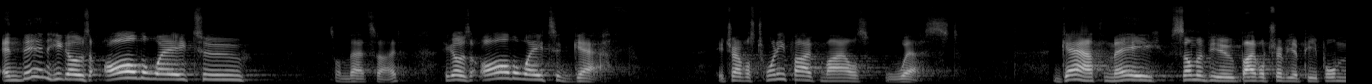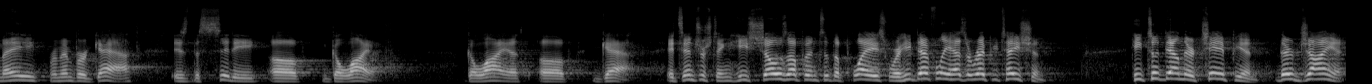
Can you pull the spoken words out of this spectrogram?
and then he goes all the way to, it's on that side. He goes all the way to Gath. He travels 25 miles west. Gath may, some of you Bible trivia people may remember Gath is the city of Goliath. Goliath of Gath. It's interesting, he shows up into the place where he definitely has a reputation. He took down their champion, their giant,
